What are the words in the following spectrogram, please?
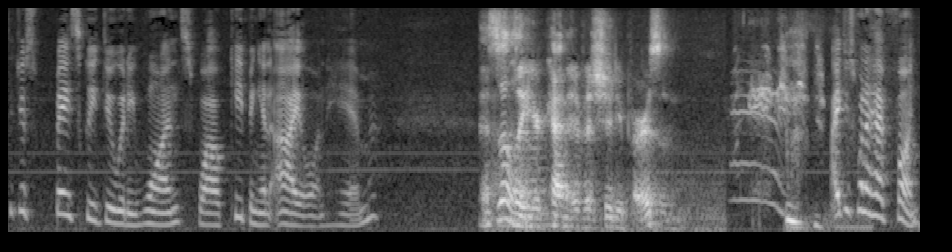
to just basically do what he wants while keeping an eye on him, It sounds like you're kind of a shitty person. I just want to have fun.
